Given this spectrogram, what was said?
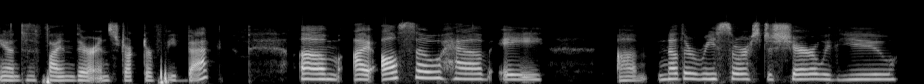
and to find their instructor feedback. Um, I also have a um, another resource to share with you.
